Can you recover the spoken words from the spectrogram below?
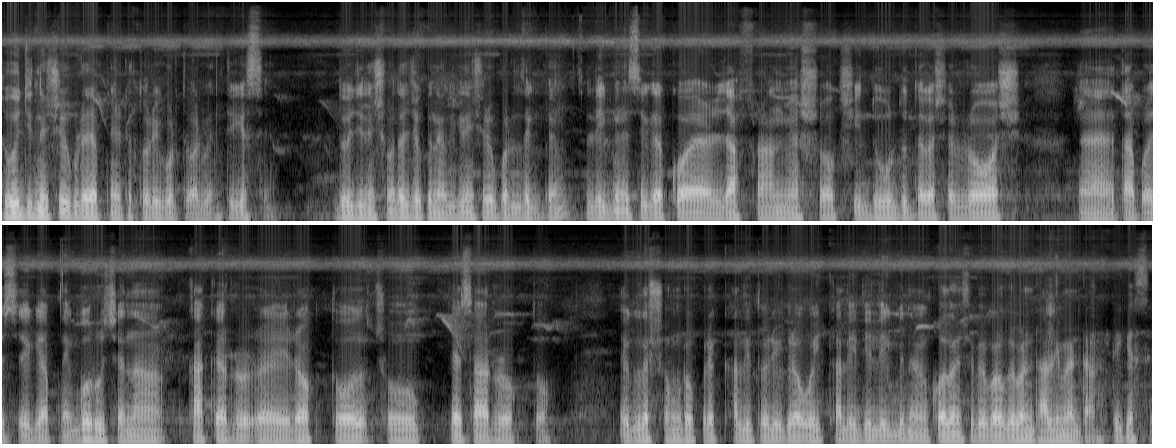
দুই জিনিসের উপরে আপনি এটা তৈরি করতে পারবেন, ঠিক আছে? দুই জিনিসের মধ্যে যে কোনো এক জিনিসের উপরে লিখবেন লিখবেন গিয়ে কয়ের, জাফরান, মেশক, সিঁদুর দুধাগাছের রস তারপর হচ্ছে গিয়ে আপনি গরু চেনা, কাকের রক্ত, ছোপ পেঁচার রক্ত, এগুলো সংগ্রহ করে কালি তৈরি করে ওই কালি দিয়ে লিখবেন এবং কলম হিসেবে ব্যবহার করবেন ডালিমেন্টা ঠিক আছে?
